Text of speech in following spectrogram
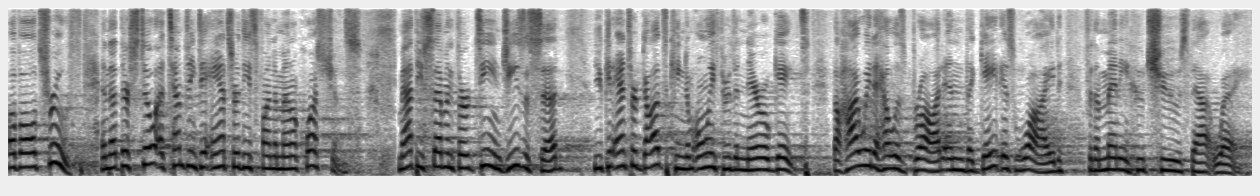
of all truth, and that they're still attempting to answer these fundamental questions. Matthew 7 13, Jesus said, You can enter God's kingdom only through the narrow gate. The highway to hell is broad, and the gate is wide for the many who choose that way.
